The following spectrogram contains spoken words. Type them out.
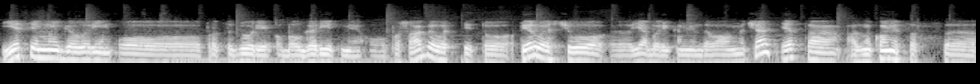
Если мы говорим о процедуре, об алгоритме, о пошаговости, то первое, с чего э, я бы рекомендовал начать, это ознакомиться с э,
